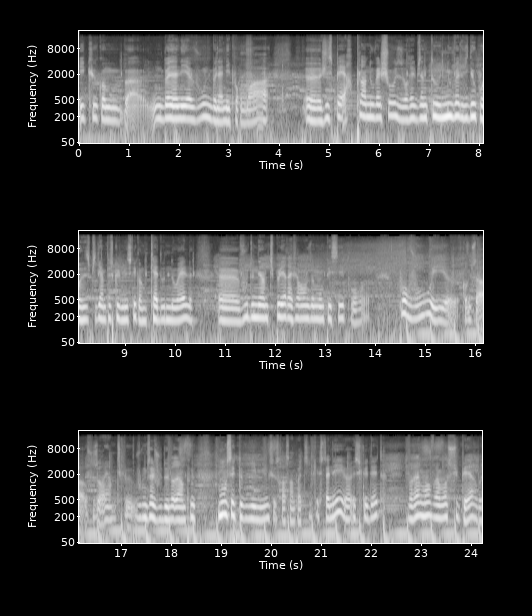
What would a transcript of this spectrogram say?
Et que, comme bah, une bonne année à vous, une bonne année pour moi. Euh, J'espère plein de nouvelles choses. Aurez bientôt une nouvelle vidéo pour vous expliquer un peu ce que je me suis fait comme cadeau de Noël. Euh, vous donner un petit peu les références de mon PC pour. Euh, pour vous et euh, comme ça vous aurez un petit peu comme ça je vous donnerai un peu mon setup gaming ce sera sympathique. Cette année euh, est-ce que d'être vraiment vraiment superbe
